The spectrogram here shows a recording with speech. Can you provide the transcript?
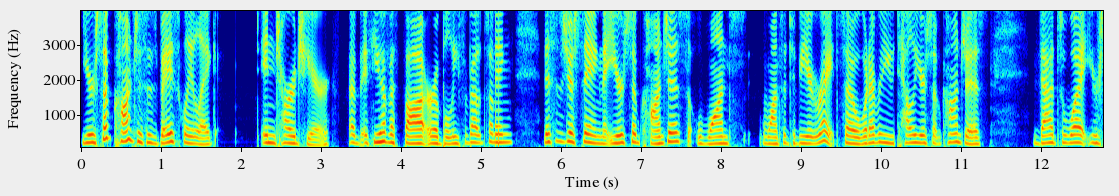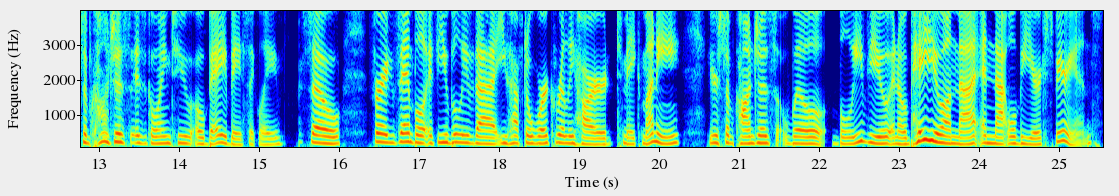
your subconscious is basically like in charge here. Uh, if you have a thought or a belief about something, this is just saying that your subconscious wants wants it to be right. So whatever you tell your subconscious, that's what your subconscious is going to obey basically. So, for example, if you believe that you have to work really hard to make money, your subconscious will believe you and obey you on that and that will be your experience.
